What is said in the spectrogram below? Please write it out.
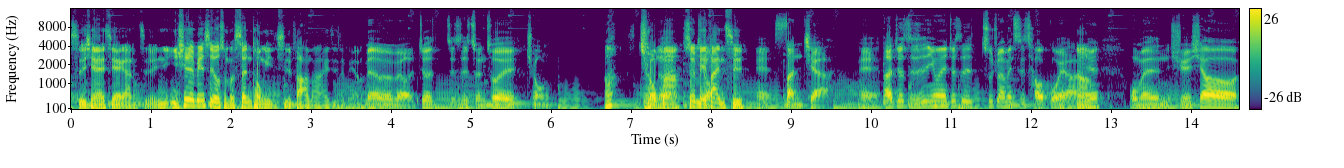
持现在现在样子？你你去那边是有什么生酮饮食法吗？还是怎么样？没有没有没有，就只是纯粹穷啊，穷吗？所以没饭吃。哎、散恰，哎、啊，就只是因为就是出去外面吃超贵啊，嗯因为我们学校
